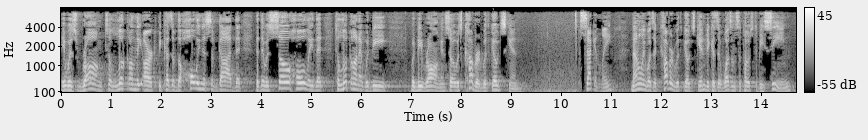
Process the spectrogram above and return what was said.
it was wrong to look on the ark because of the holiness of God, that, that it was so holy that to look on it would be would be wrong, and so it was covered with goat skin. Secondly, not only was it covered with goat skin because it wasn't supposed to be seen,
